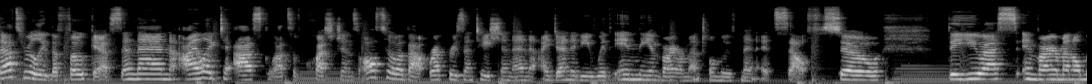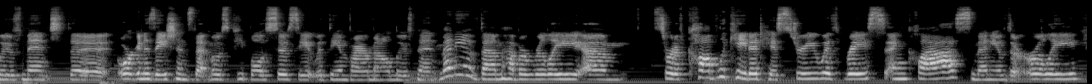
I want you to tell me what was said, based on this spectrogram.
that's really the focus. And then I like to ask lots of questions also about representation and identity within the environmental movement itself. So, the US environmental movement, the organizations that most people associate with the environmental movement, many of them have a really um, sort of complicated history with race and class. Many of the early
